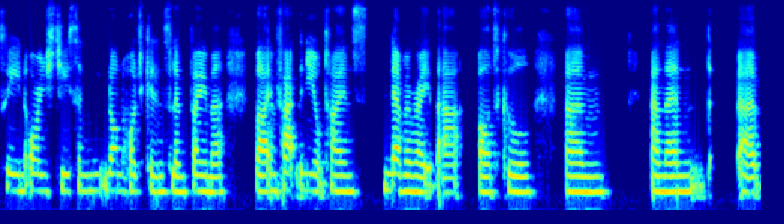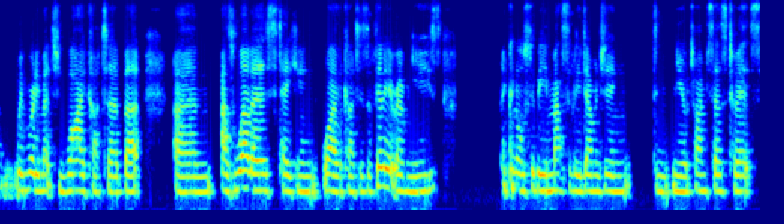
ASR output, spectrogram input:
between orange juice and non-Hodgkin's lymphoma, but in fact, the New York Times never wrote that article. Um, and then uh, we've already mentioned Wirecutter, but um, as well as taking Wirecutter's affiliate revenues, it can also be massively damaging. The New York Times says to its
